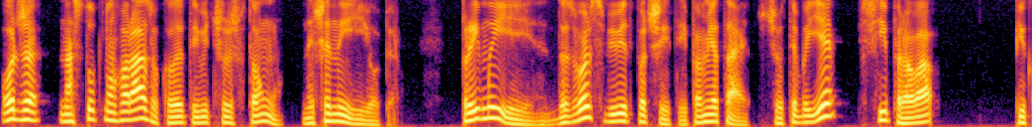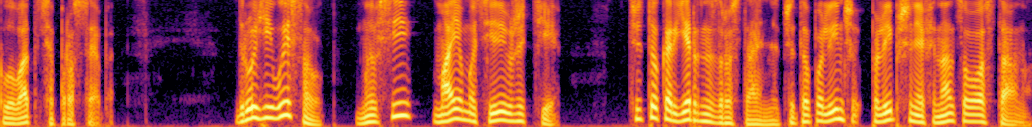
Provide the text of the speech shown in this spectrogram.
Отже, наступного разу, коли ти відчуєш втому, не чини її опір. Прийми її, дозволь собі відпочити і пам'ятай, що у тебе є всі права піклуватися про себе. Другий висновок ми всі маємо цілі в житті, чи то кар'єрне зростання, чи то поліпшення фінансового стану,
